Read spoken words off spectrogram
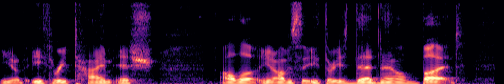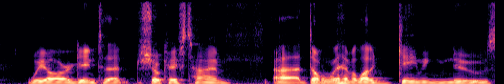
you know the E3 time ish. Although you know obviously E3 is dead now, but we are getting to that showcase time. Uh, don't really have a lot of gaming news,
